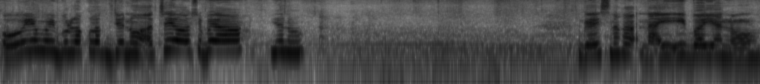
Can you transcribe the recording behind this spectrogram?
Uy, may bulaklak dyan, oh. At siya, siya ba, ah? Yan, oh. Guys, naka, naiiba yan, oh.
